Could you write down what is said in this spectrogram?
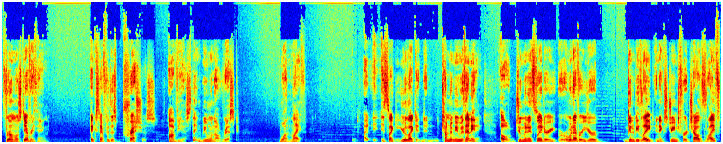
for almost everything, except for this precious, obvious thing. We will not risk one life. It's like you're like, come to me with anything. Oh, two minutes later or whatever, you're going to be late in exchange for a child's life.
